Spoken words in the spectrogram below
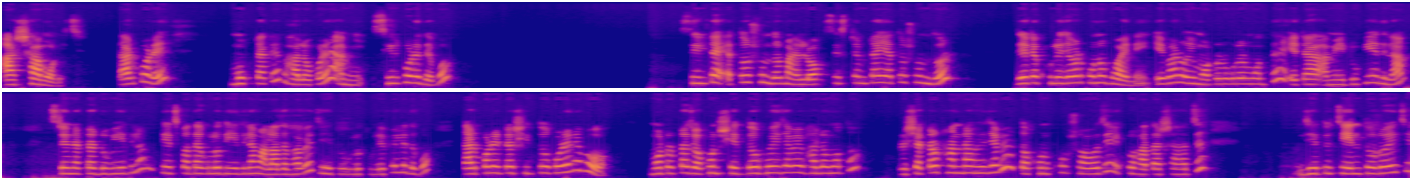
আর সামরিচ। তারপরে মুখটাকে ভালো করে আমি সিল করে দেব। সিলটা এত সুন্দর মানে লক সিস্টেমটাই এত সুন্দর যে এটা খুলে যাওয়ার কোনো ভয় নেই। এবার ওই মটরগুলোর মধ্যে এটা আমি ডুবিয়ে দিলাম স্ট্রেনারটা ডুবিয়ে দিলাম, তেজপাতাগুলো দিয়ে দিলাম আলাদাভাবে, যেহেতু ওগুলো তুলে ফেলে দেবো। তারপরে এটা সিদ্ধ করে নেব। মটরটা যখন সেদ্ধ হয়ে যাবে ভালো মতো প্রেশারটাও ঠান্ডা হয়ে যাবে, তখন খুব সহজে একটু হাতার সাহায্যে যেহেতু চেন তো রয়েছে,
